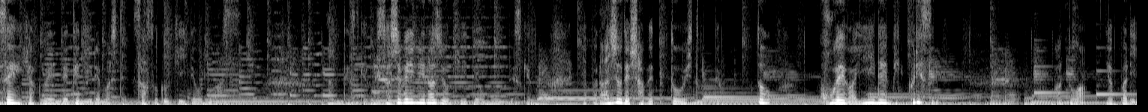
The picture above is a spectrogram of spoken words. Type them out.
1100円で手に入れまして早速聞いております。なんですけど久しぶりにラジオ聞いて思うですけどやっぱラジオで喋っとる人ってほんと声がいいね。びっくりする。あとはやっぱり、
